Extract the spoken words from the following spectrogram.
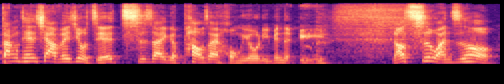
当天下飞机，我直接吃在一个泡在红油里面的鱼，然后吃完之后。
